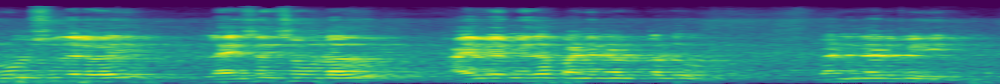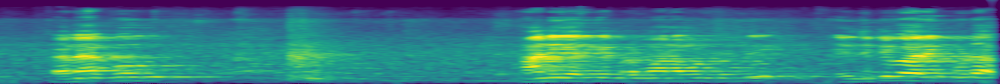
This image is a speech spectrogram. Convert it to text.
రూల్స్ తెలివై లైసెన్స్ ఉండదు హైవే మీద బండి నడుపుతాడు. బండి నడిపి తనకు హాని కలిగే ప్రమాదం ఉంటుంది. ఎదుటి వారికి కూడా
